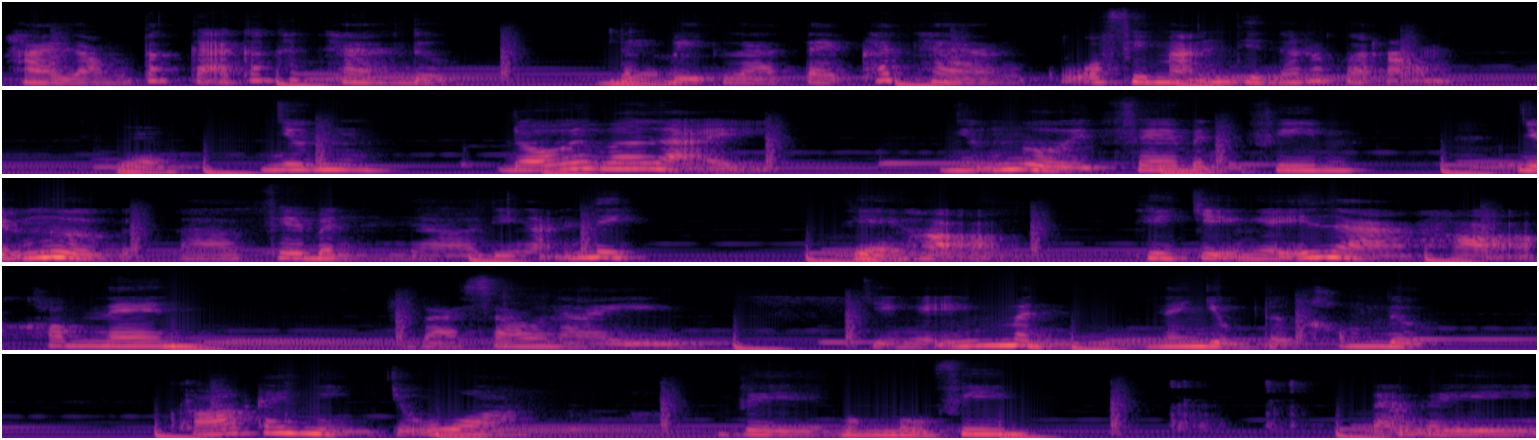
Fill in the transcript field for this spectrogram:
hài lòng tất cả các khách hàng được đặc yeah. biệt là tệp khách hàng của phim ảnh thì nó rất là rộng yeah. nhưng đối với lại những người phê bình phim những người uh, phê bình uh, điện ảnh đi thì yeah. họ thì chị nghĩ là họ không nên và sau này chị nghĩ mình nên dùng từ không được có cái nhìn chủ quan về một bộ phim tại vì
